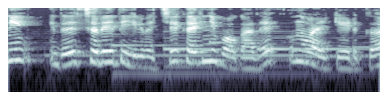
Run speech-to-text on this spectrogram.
ഇനി ഇത് ചെറിയ തീയിൽ വെച്ച് കരിഞ്ഞു പോകാതെ ഒന്ന് വഴറ്റിയെടുക്കുക.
